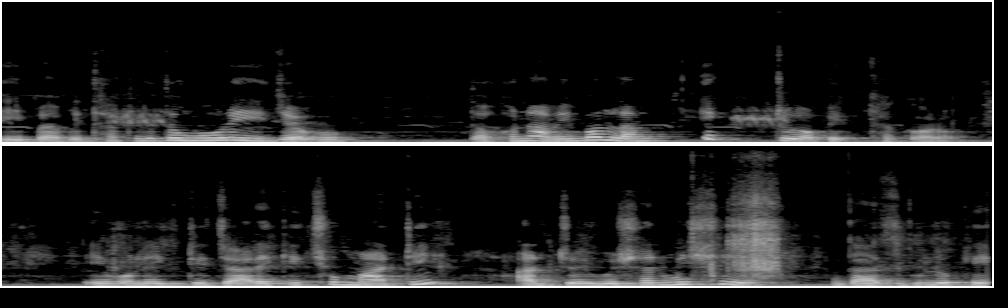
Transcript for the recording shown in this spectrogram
এইভাবে থাকলে তো মরেই যাব। তখন আমি বললাম, একটু অপেক্ষা করো। এ বলে একটি জারে কিছু মাটি আর জৈব সার মিশিয়ে গাছগুলোকে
